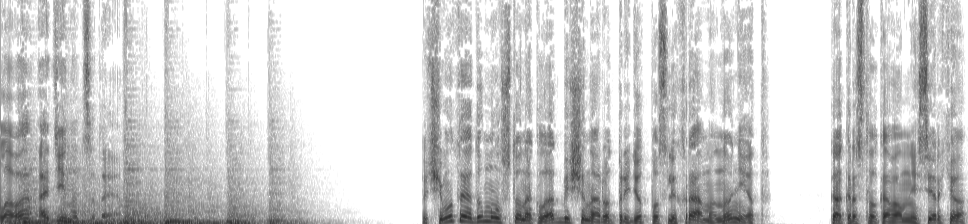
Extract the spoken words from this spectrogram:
Глава 11 Почему-то я думал, что на кладбище народ придет после храма, но нет. Как растолковал мне Серхио,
